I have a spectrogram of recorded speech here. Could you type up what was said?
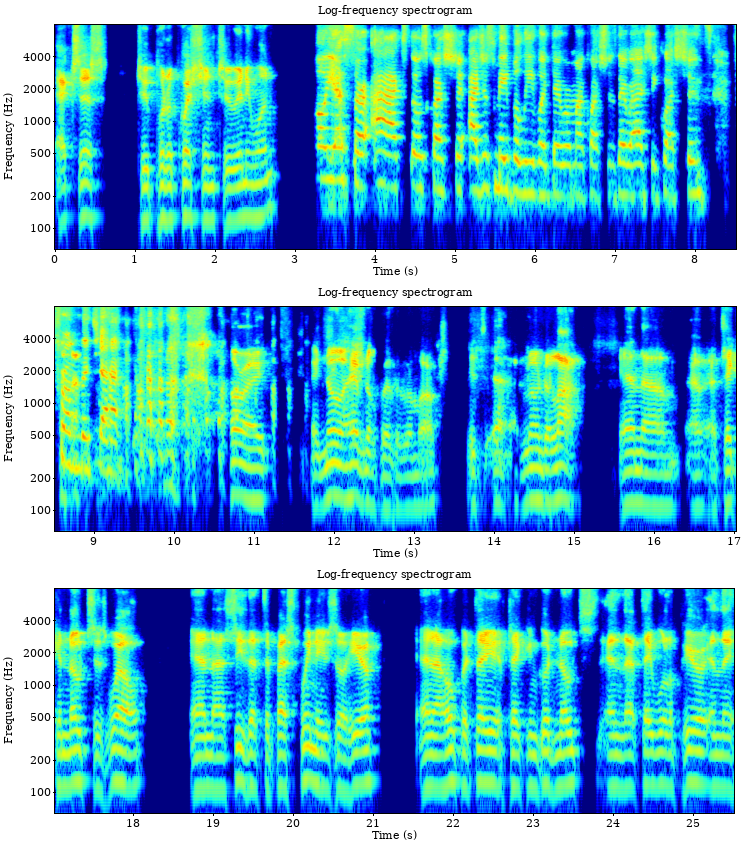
access to put a question to anyone? Oh, yes, sir. I asked those questions. I just made believe like they were my questions. They were actually questions from the chat. All right. And no, I have no further remarks. It's uh, I've learned a lot, and um, I, have taken notes as well. And I see that the Pasquinis are here, and I hope that they have taken good notes and that they will appear in the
